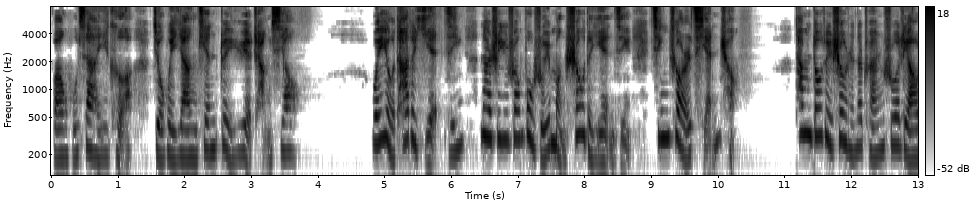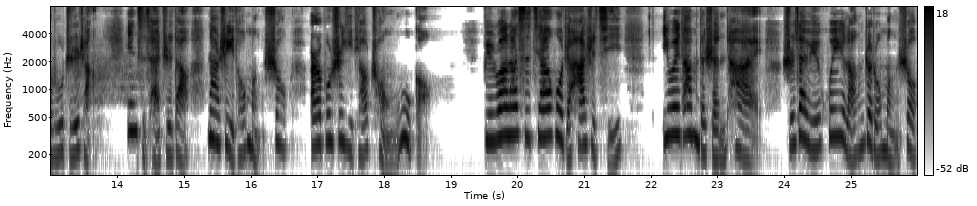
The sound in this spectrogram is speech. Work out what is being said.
仿佛下一刻就会仰天对月长啸。唯有他的眼睛，那是一双不属于猛兽的眼睛，清澈而虔诚。他们都对圣人的传说了如指掌。因此才知道那是一头猛兽，而不是一条宠物狗，比如阿拉斯加或者哈士奇，因为他们的神态实在与灰狼这种猛兽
